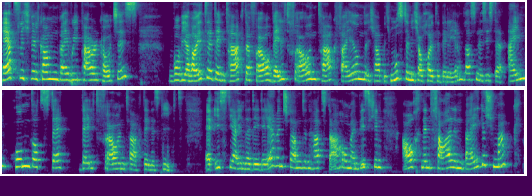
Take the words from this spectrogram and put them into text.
Herzlich willkommen bei We Power Coaches, wo wir heute den Tag der Frau, Weltfrauentag feiern. Ich, hab, ich musste mich auch heute belehren lassen. Es ist der 100. Weltfrauentag, den es gibt. Er ist ja in der DDR entstanden, hat darum ein bisschen auch einen fahlen Beigeschmack.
